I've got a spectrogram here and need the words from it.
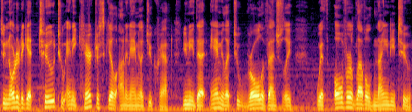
So in order to get 2 to any character skill on an amulet you craft, you need that amulet to roll eventually with over level 92.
